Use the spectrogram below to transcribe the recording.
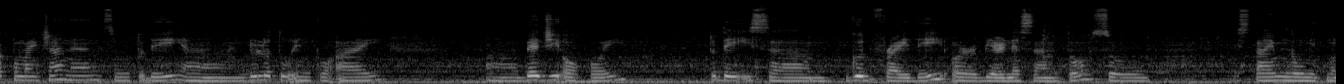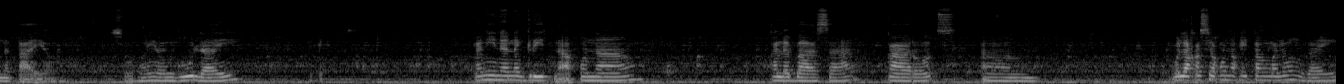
back to my channel. So, today, ang lulutuin ko ay uh, veggie okoy. Today is um, Good Friday or Biyernes Santo. So, this time, no meat muna tayo. So, ngayon, gulay. Kanina nag-grate na ako ng kalabasa, carrots. Um, wala kasi ako nakitang malunggay.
